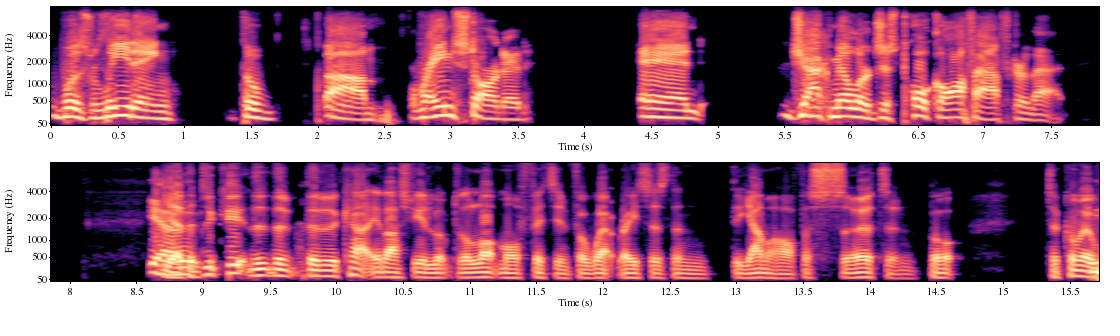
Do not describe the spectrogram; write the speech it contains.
was leading the um, rain started, and Jack Miller just took off after that. You yeah. know, the, Ducati, the, the the Ducati last year looked a lot more fitting for wet races than the Yamaha for certain, but. To come in Mhm.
